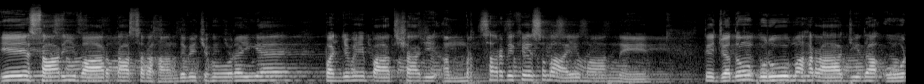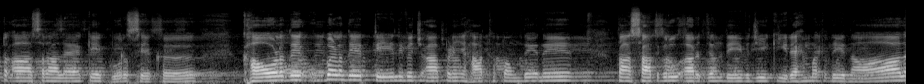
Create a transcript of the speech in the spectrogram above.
ਇਹ ਸਾਰੀ ਵਾਰਤਾ ਸਰਹੰਦ ਵਿੱਚ ਹੋ ਰਹੀ ਹੈ। ਪੰਜਵੇਂ ਪਾਤਸ਼ਾਹ ਜੀ ਅੰਮ੍ਰਿਤਸਰ ਵਿਖੇ ਸੁਭਾਏ ਮਾਨ ਨੇ ਤੇ ਜਦੋਂ ਗੁਰੂ ਮਹਾਰਾਜ ਜੀ ਦਾ ਓਟ ਆਸਰਾ ਲੈ ਕੇ ਗੁਰਸਿੱਖ ਖੌਲ ਦੇ ਉਬਲਦੇ ਤੇਲ ਵਿੱਚ ਆਪਣੇ ਹੱਥ ਪਾਉਂਦੇ ਨੇ ਤਾਂ ਸਤਿਗੁਰੂ ਅਰਜਨ ਦੇਵ ਜੀ ਕੀ ਰਹਿਮਤ ਦੇ ਨਾਲ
